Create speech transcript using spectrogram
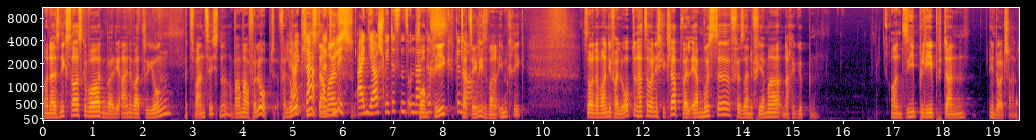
Und da ist nichts draus geworden, weil die eine war zu jung, mit 20, ne, war mal verlobt. Verlobt ja, klar, hieß damals natürlich. Ein Jahr spätestens und dann vor dem ist, Krieg, genau. tatsächlich, es war im Krieg. So, und dann waren die verlobt und hat es aber nicht geklappt, weil er musste für seine Firma nach Ägypten. Und sie blieb dann in Deutschland.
